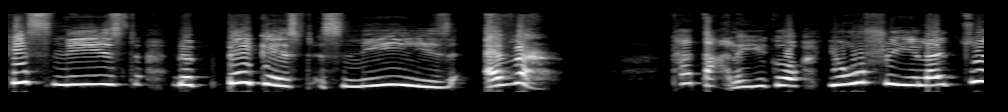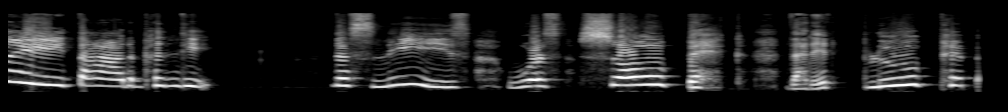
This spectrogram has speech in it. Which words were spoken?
he sneezed the biggest sneeze ever. 他打了一个有史以来最大的喷嚏。 The sneeze was so big that it blew Pip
